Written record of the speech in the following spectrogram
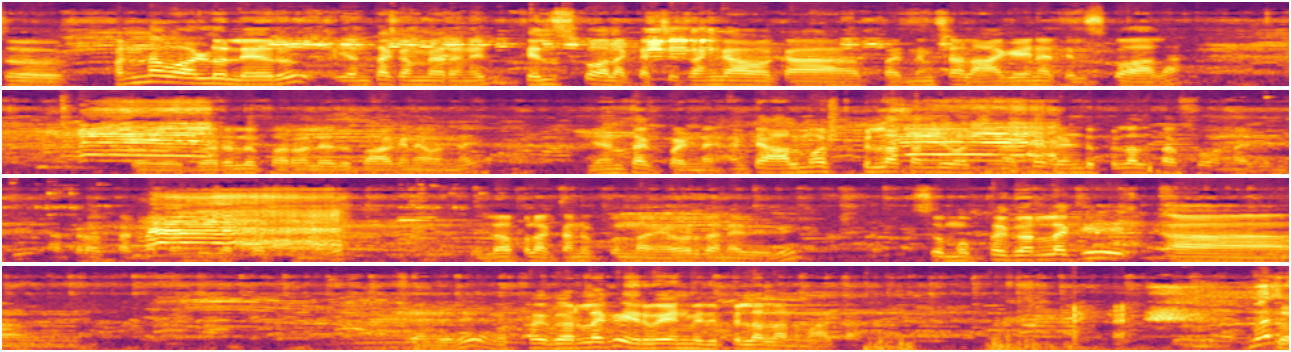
సో కొన్న వాళ్ళు లేరు. ఎంత కమ్మారు అనేది తెలుసుకోవాలా. ఖచ్చితంగా ఒక పది నిమిషాలు ఆగైనా తెలుసుకోవాలా. సో గొర్రెలు పర్వాలేదు బాగానే ఉన్నాయి. ఎంతకు పడినాయి? అంటే ఆల్మోస్ట్ పిల్ల తల్లి వచ్చినట్టే రెండు పిల్లలు తక్కువ ఉన్నాయి దీనికి. అక్కడ ఒక కట్ట బండి చెప్పేస్తున్నారు ఈ లోపల కనుక్కుందాం ఎవరిది అనేది ఇది. సో ముప్పై గొర్రెలకి ఆ, ఏంటిది? ముప్పై గొర్రెలకి ఇరవై ఎనిమిది పిల్లలు అనమాట సో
